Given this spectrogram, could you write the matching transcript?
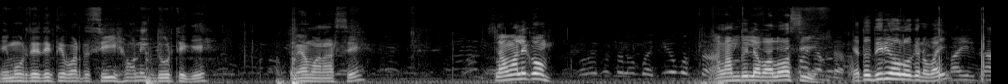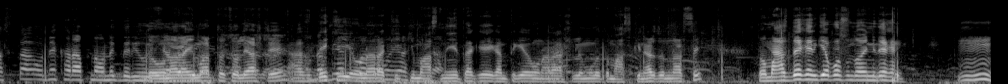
এই মুহূর্তে দেখতে পারতেছি অনেক দূর থেকে মেহমান আসছে। সালাম আলাইকুম। আলহামদুলিল্লাহ ভালো আছি। এত দেরি হলো কেন ভাই? ভাই রাস্তা অনেক খারাপ না অনেক দেরি হয়েছে। ওনারা এই মাত্র চলে আসছে। আজ দেখি ওনারা কি কি মাছ নিয়ে থাকে। এখান থেকে ওনারা আসলে মূলত মাছ কেনার জন্য আসছে। তো মাছ দেখেন কি পছন্দ হয়নি দেখেন। হুম হুম।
